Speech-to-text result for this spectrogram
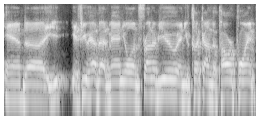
And uh, if you have that manual in front of you and you click on the PowerPoint,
